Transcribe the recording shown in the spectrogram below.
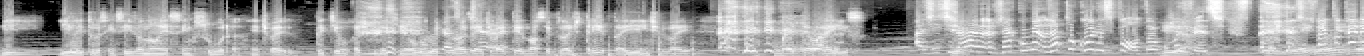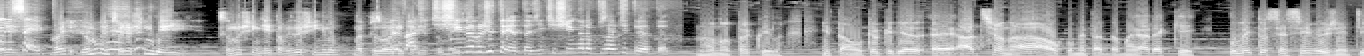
E, e, leitura sensível não é censura. A gente vai. Daqui, acho que daqui a alguns episódios a gente vai ter nosso episódio treta e a gente vai martelar isso. A gente já, já, come, já tocou nesse ponto algumas já. vezes. a gente vai tocar eu, nele eu, sempre. Eu não lembro se eu já xinguei. Se eu não xinguei, talvez eu xingue no, no episódio de treta. A gente mas... xinga no de treta, a gente xinga no episódio de treta. Não, não, tranquilo. Então, o que eu queria é, adicionar ao comentário da Mayara é que o leitor sensível, gente,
